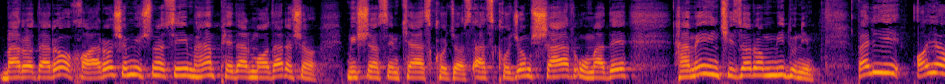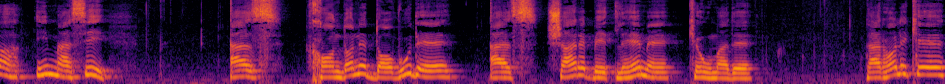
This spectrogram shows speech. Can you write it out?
برادرها و خواهراشو می‌شناسیم هم پدر مادرشو می‌شناسیم که از کجاست از کجام شهر اومده. همه این چیزها رو می‌دونیم. ولی آیا این مسیح از خاندان داووده از شهر بتلهمه که اومده؟ در حالی که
